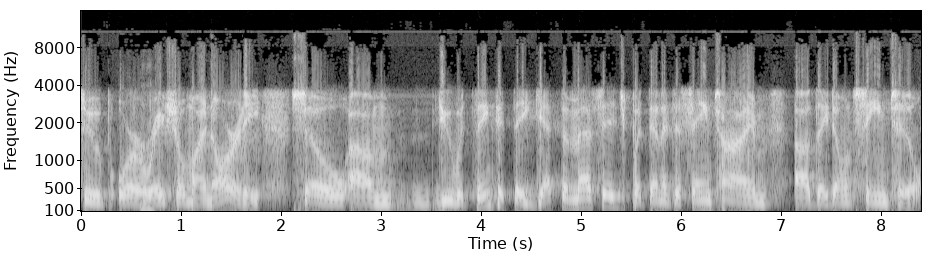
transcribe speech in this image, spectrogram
soup, or a racial minority. So um, you would think that they get the message, but then at the same time, uh, they don't seem to.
